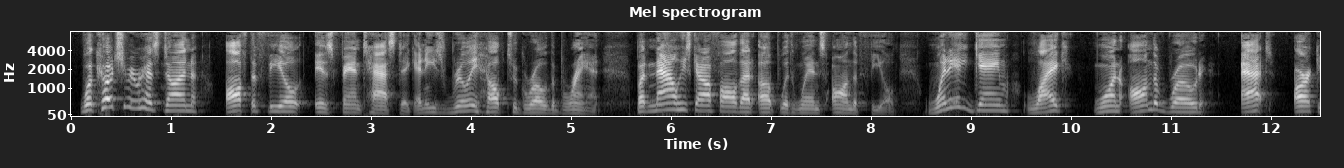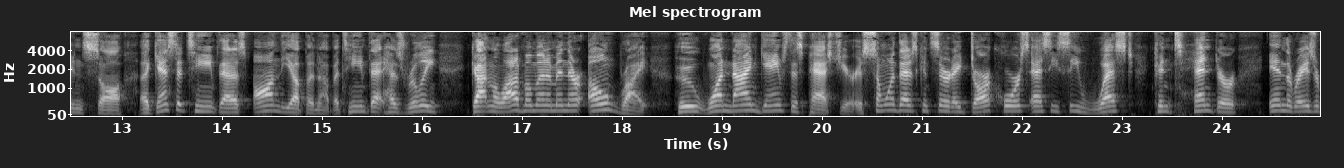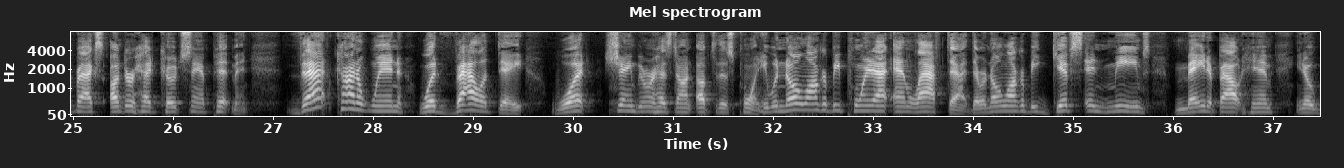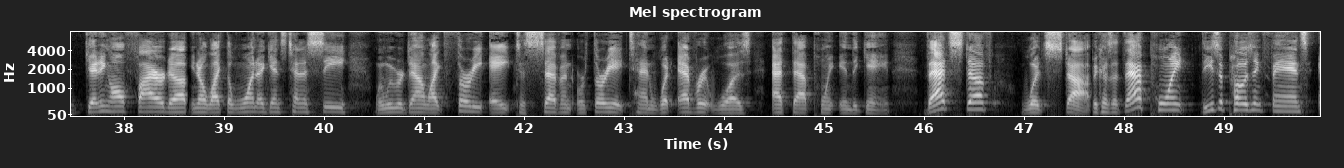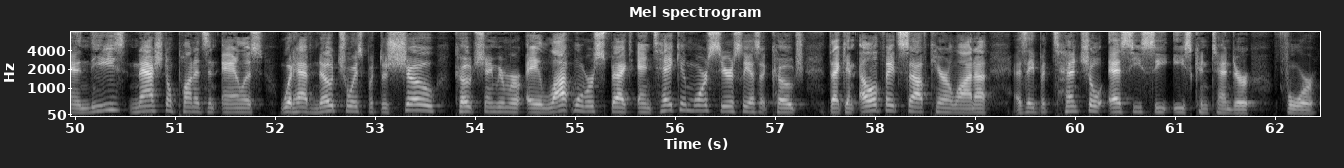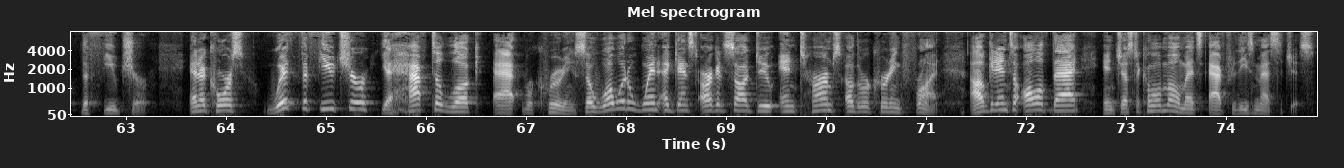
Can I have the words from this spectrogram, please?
what Coach Beamer has done off the field is fantastic, and he's really helped to grow the brand. But now he's got to follow that up with wins on the field. Winning a game like one on the road at Arkansas against a team that is on the up and up, a team that has really gotten a lot of momentum in their own right, who won nine games this past year, is someone that is considered a dark horse SEC West contender in the Razorbacks under head coach Sam Pittman. That kind of win would validate what Shane Beamer has done up to this point. He would no longer be pointed at and laughed at. There would no longer be gifs and memes made about him, you know, getting all fired up, you know, like the one against Tennessee when we were down like 38 to 7 or 38-10, whatever it was at that point in the game. That stuff would stop. Because at that point, these opposing fans and these national pundits and analysts would have no choice but to show Coach Shane Beamer a lot more respect and take him more seriously as a coach that can elevate South Carolina as a potential SEC East contender for the future. And of course, with the future, you have to look at recruiting. So, what would a win against Arkansas do in terms of the recruiting front? I'll get into all of that in just a couple of moments after these messages.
